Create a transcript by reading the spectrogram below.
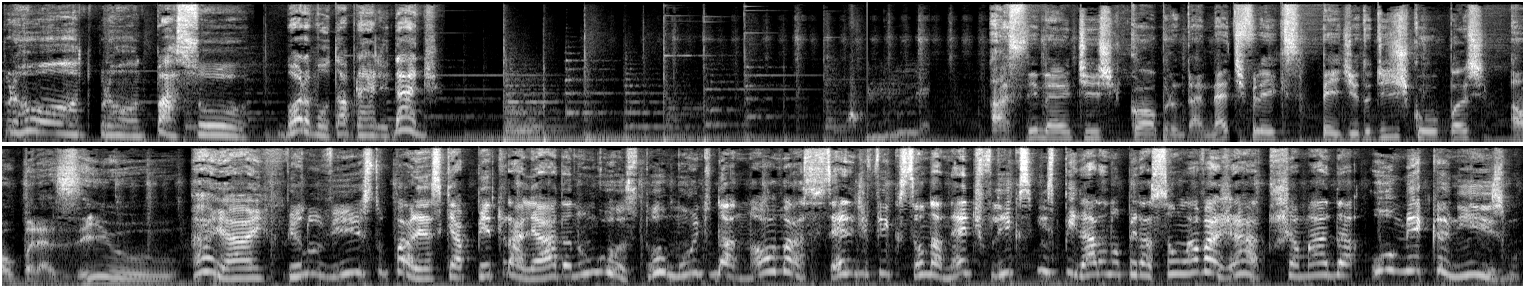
Pronto, pronto, passou. Bora voltar pra realidade? Assinantes cobram da Netflix pedido de desculpas ao Brasil. Ai ai, pelo visto, parece que a petralhada não gostou muito da nova série de ficção da Netflix inspirada na Operação Lava Jato, chamada O Mecanismo,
